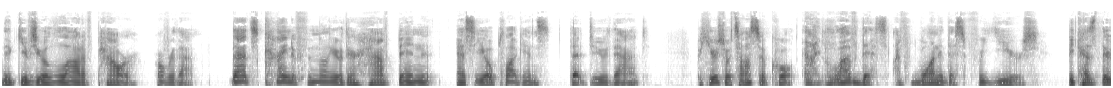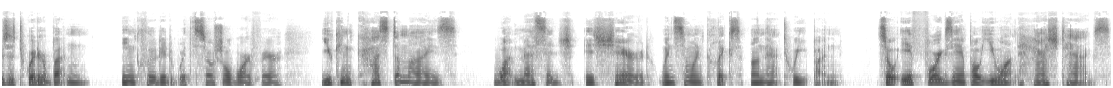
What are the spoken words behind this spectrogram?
It gives you a lot of power over that. That's kind of familiar. There have been SEO plugins that do that. But here's what's also cool. And I love this. I've wanted this for years. Because there's a Twitter button included with social warfare, you can customize what message is shared when someone clicks on that tweet button. So if, for example, you want hashtags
